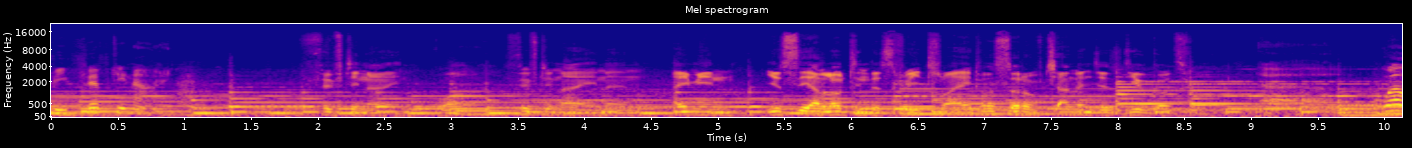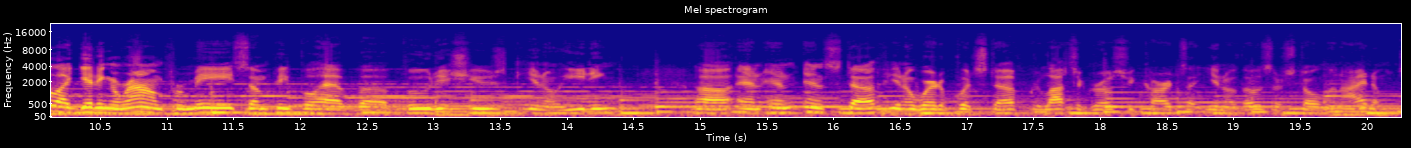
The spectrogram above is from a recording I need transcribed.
be 59. 59. Wow, 59. And I mean, you see a lot in the streets, right? What sort of challenges do you go through? Well, like getting around for me, some people have uh, food issues, you know, eating. Uh, and, and, and stuff, you know, where to put stuff. Lots of grocery carts, that, you know, those are stolen items.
